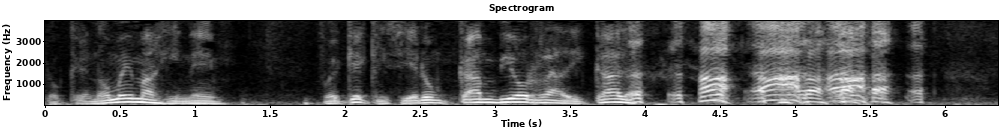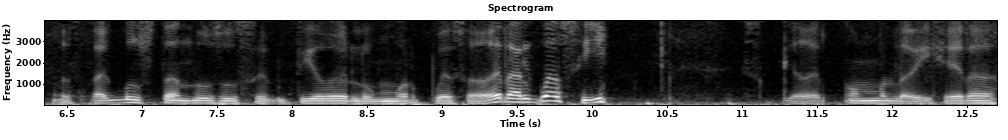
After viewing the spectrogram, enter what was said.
Lo que no me imaginé fue que quisiera un cambio radical. Me está gustando su sentido del humor. Pues a ver, algo así. Es que a ver cómo le dijera.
